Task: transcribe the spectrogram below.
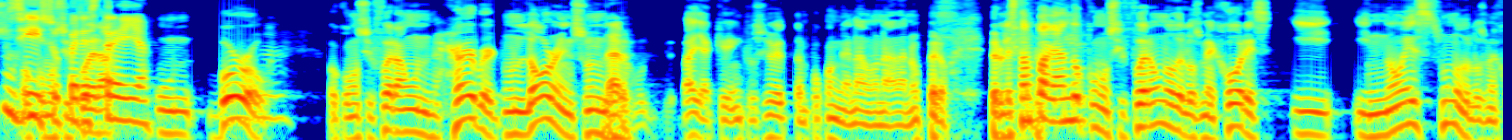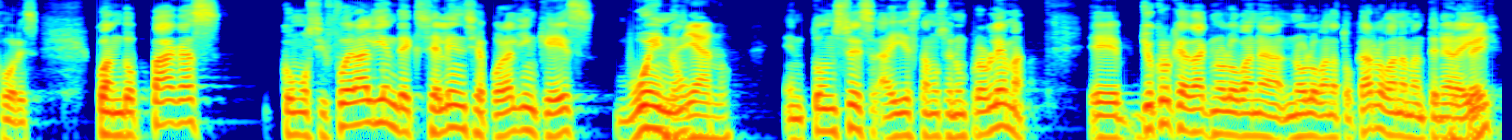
sí, o como si fuera un Burrow, o como si fuera un Herbert, un Lawrence, un... Vaya, que inclusive tampoco han ganado nada, ¿no? Pero, pero le están pagando como si fuera uno de los mejores y, y no es uno de los mejores. Cuando pagas como si fuera alguien de excelencia por alguien que es bueno, Mediano entonces ahí estamos en un problema. Eh, yo creo que a Dak no lo, van a, no lo van a tocar, lo van a mantener ahí.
